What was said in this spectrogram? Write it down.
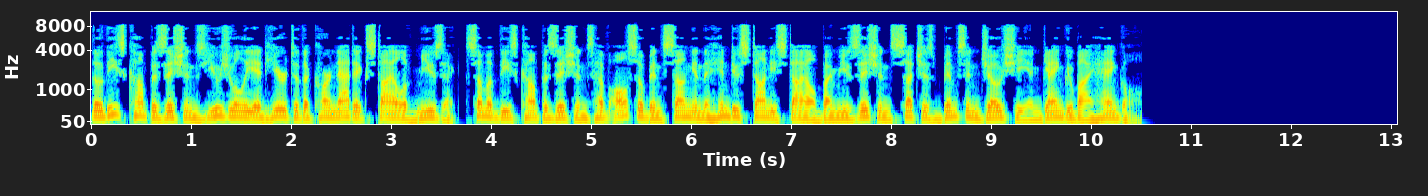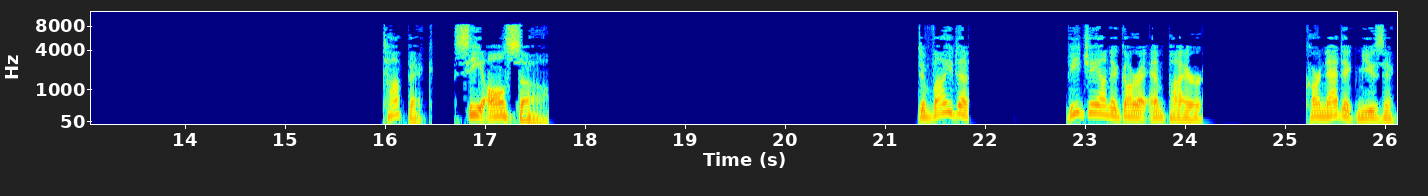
Though these compositions usually adhere to the Carnatic style of music, some of these compositions have also been sung in the Hindustani style by musicians such as Bhimsen Joshi and Gangubai Hangal. See also Dvaita Vijayanagara Empire Carnatic music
